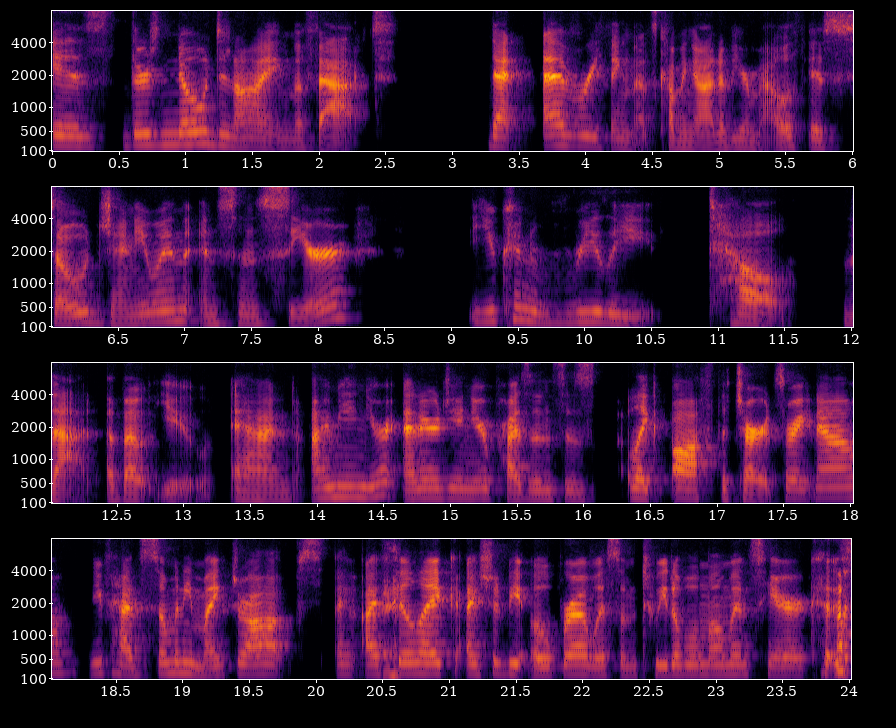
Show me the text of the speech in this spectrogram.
is there's no denying the fact that everything that's coming out of your mouth is so genuine and sincere. You can really tell that about you. And I mean, your energy and your presence is like off the charts right now. You've had so many mic drops. I, I feel like I should be Oprah with some tweetable moments here because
